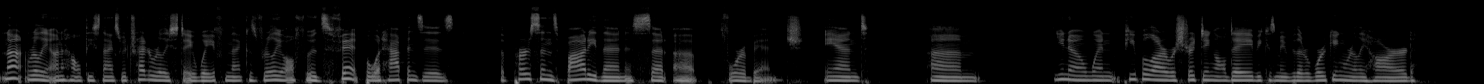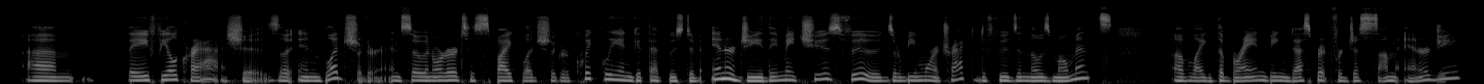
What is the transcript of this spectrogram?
not really unhealthy snacks. We try to really stay away from that because really all foods fit. But what happens is the person's body then is set up for a binge. And, um, you know, when people are restricting all day because maybe they're working really hard, um, they feel crashes uh, in blood sugar. And so, in order to spike blood sugar quickly and get that boost of energy, they may choose foods or be more attracted to foods in those moments of like the brain being desperate for just some energy.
